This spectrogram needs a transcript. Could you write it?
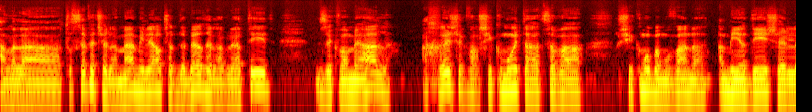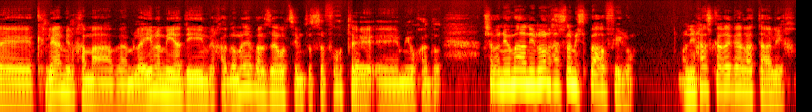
אבל התוספת של ה-100 מיליארד שאת מדברת עליו לעתיד, זה כבר מעל, אחרי שכבר שיקמו את הצבא, שיקמו במובן המיידי של אה, כלי המלחמה והמלאים המיידיים וכדומה, ועל זה רוצים תוספות אה, אה, מיוחדות. עכשיו אני אומר, אני לא נכנס למספר אפילו, אני נכנס כרגע לתהליך.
